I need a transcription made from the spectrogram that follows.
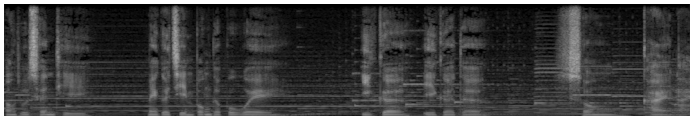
帮助身体每个紧绷的部位一个一个的松开来。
